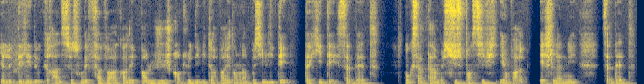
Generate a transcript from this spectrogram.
Il y a le délai de grâce. Ce sont des faveurs accordées par le juge quand le débiteur paraît dans l'impossibilité d'acquitter sa dette. Donc c'est un terme suspensif et on va échelonner sa dette.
